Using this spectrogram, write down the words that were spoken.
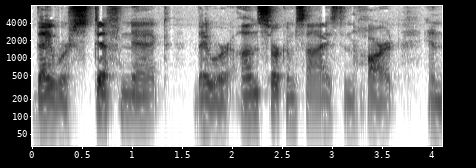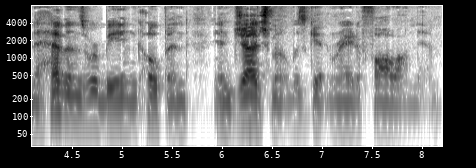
They were stiff-necked they were uncircumcised in heart and the heavens were being opened and judgment was getting ready to fall on them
